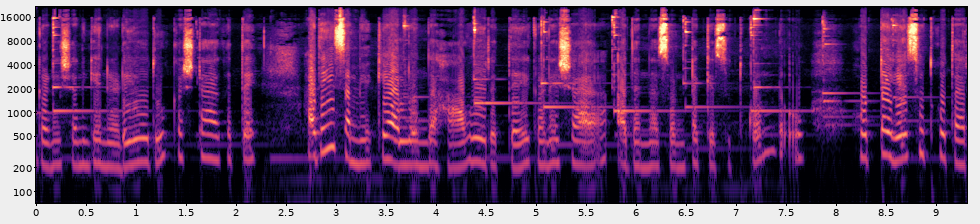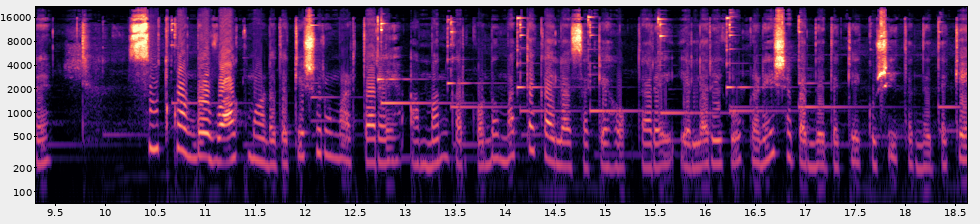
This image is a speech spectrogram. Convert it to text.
ಗಣೇಶನಿಗೆ ನಡೆಯೋದು ಕಷ್ಟ ಆಗುತ್ತೆ. ಅದೇ ಸಮಯಕ್ಕೆ ಅಲ್ಲೊಂದು ಹಾವು ಇರುತ್ತೆ. ಗಣೇಶ ಅದನ್ನ ಸೊಂಟಕ್ಕೆ ಸುತ್ತಕೊಂಡು ಹೊಟ್ಟೆಗೆ ಸುತ್ಕೋತಾರೆ. ಸುತ್ಕೊಂಡು ವಾಕ್ ಮಾಡೋದಕ್ಕೆ ಶುರು ಮಾಡ್ತಾರೆ. ಅಮ್ಮನ್ ಕರ್ಕೊಂಡು ಮತ್ತೆ ಕೈಲಾಸಕ್ಕೆ ಹೋಗ್ತಾರೆ. ಎಲ್ಲರಿಗೂ ಗಣೇಶ ಬಂದಿದ್ದಕ್ಕೆ, ಖುಷಿ ತಂದಿದ್ದಕ್ಕೆ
